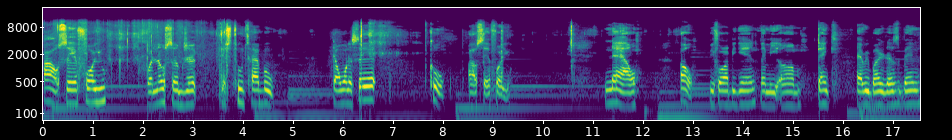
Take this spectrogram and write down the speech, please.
I'll say it for you, but no subject is too taboo. Don't want to say it? Cool, I'll say it for you. Now, oh, before I begin, let me um thank everybody that's been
